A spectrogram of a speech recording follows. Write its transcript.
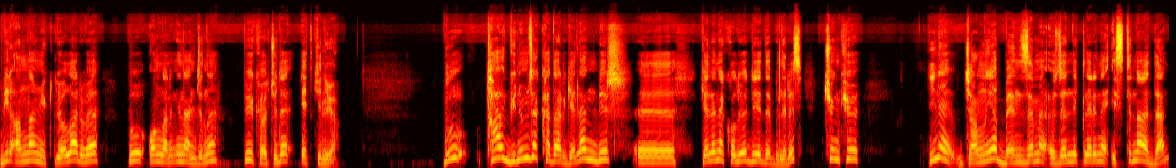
bir anlam yüklüyorlar ve bu onların inancını büyük ölçüde etkiliyor. Bu ta günümüze kadar gelen bir e, gelenek oluyor diye de biliriz. Çünkü yine canlıya benzeme özelliklerine istinaden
